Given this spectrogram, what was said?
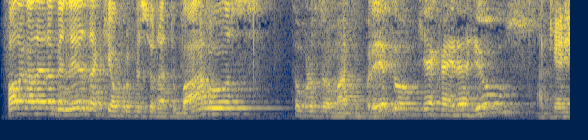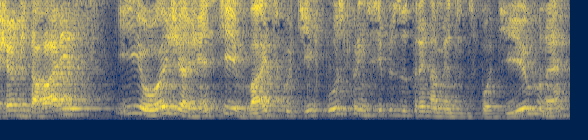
Fala galera, beleza? Aqui é o professor Neto Barros. Sou o professor Márcio Preto. Aqui é Caíra Rios. Aqui é Xande Tavares. E hoje a gente vai discutir os princípios do treinamento desportivo, né?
